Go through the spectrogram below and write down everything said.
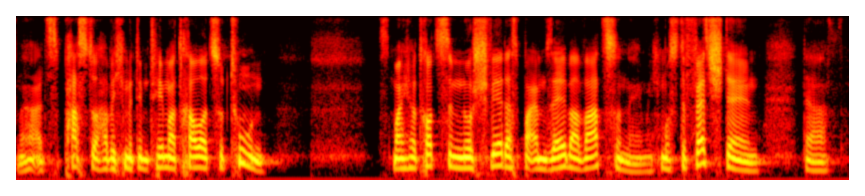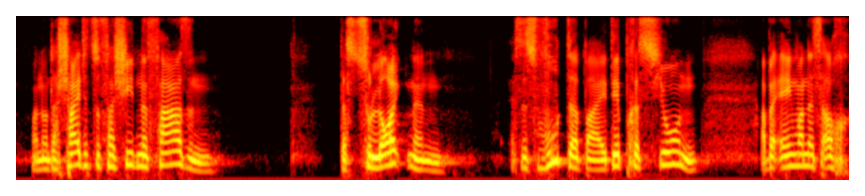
Ne, als Pastor habe ich mit dem Thema Trauer zu tun. Es ist manchmal trotzdem nur schwer, das bei einem selber wahrzunehmen. Ich musste feststellen, da, man unterscheidet so verschiedene Phasen. Das zu leugnen, es ist Wut dabei, Depression, aber irgendwann ist auch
